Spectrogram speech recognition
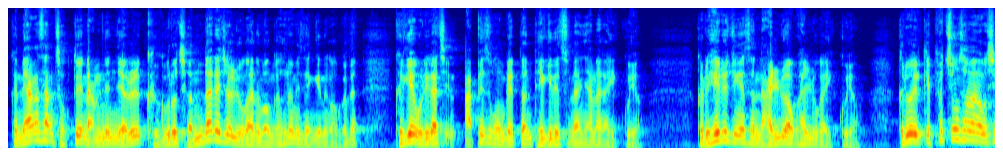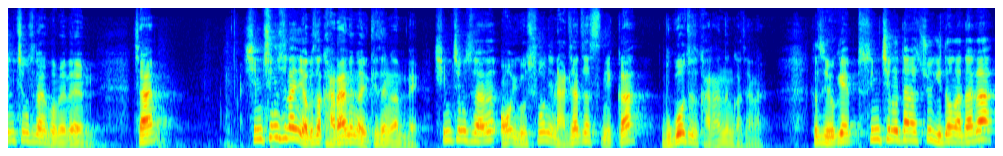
근데 항상 적도에 남는 열을 극으로 전달해 주려고 하는 뭔가 흐름이 생기는 거거든. 그게 우리가 지금 앞에서 공부했던 대기대 순환이 하나가 있고요. 그리고 해류 중에서 난류하고 한류가 있고요. 그리고 이렇게 표층순환하고 심층순환을 보면은 자 심층순환이 여기서 가라는 건 이렇게 생각하면 돼. 심층순환은 어 이거 수온이 낮아졌으니까 무거워져서 가라는 거잖아. 그래서 이게 심층을 따라 쭉 이동하다가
